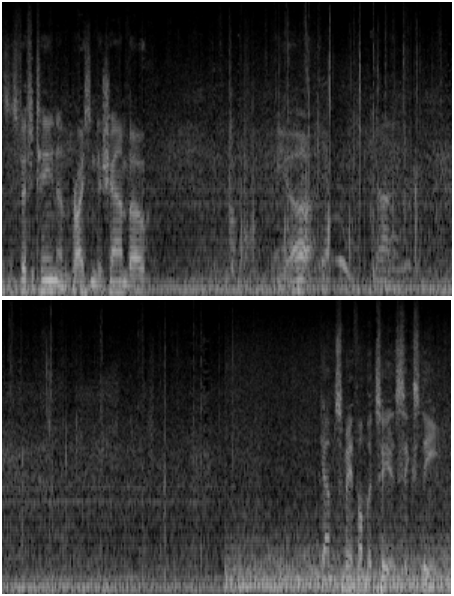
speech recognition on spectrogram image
This is 15 and Bryson DeChambeau. Yeah. Cam Smith on the tee at 16.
